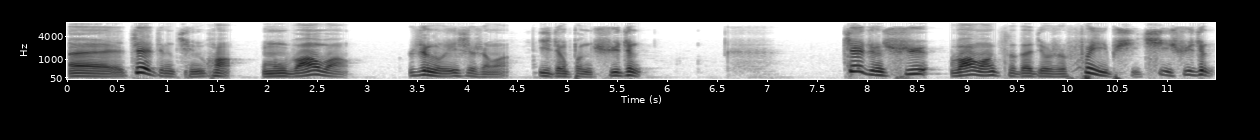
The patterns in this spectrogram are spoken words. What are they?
呃，这种情况，我们往往认为是什么？一种本虚症。这种虚，往往指的就是肺脾气虚症。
